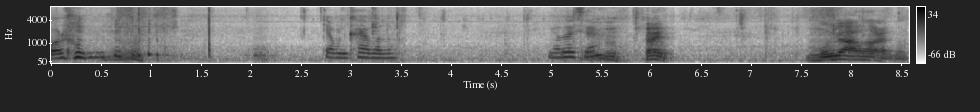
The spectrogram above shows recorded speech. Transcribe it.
গরম। কেমন খায় বলো? মজা হয়েছে? হুম তাই মূল্য আবহাওয়ার একদম।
